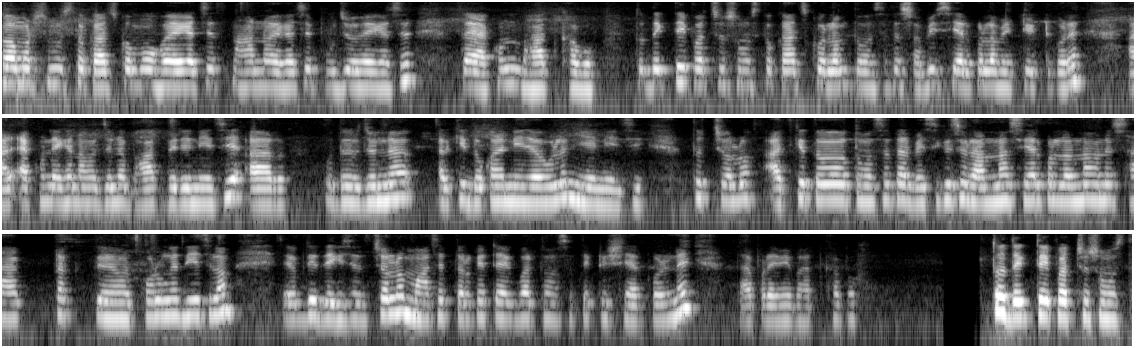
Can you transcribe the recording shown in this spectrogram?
তো আমার সমস্ত কাজকর্ম হয়ে গেছে, স্নান হয়ে গেছে, পুজো হয়ে গেছে, তা এখন ভাত খাব। তো দেখতেই পাচ্ছ সমস্ত কাজ করলাম, তোমার সাথে সবই শেয়ার করলাম একটু একটু করে। আর এখন এখানে আমার জন্য ভাত বেড়ে নিয়েছি, আর ওদের জন্য আর কি দোকানে নিয়ে যাব বলে নিয়ে নিয়েছি। তো চলো, আজকে তো তোমার সাথে আর বেশি কিছু রান্না শেয়ার করলাম না মানে শাকটা ফোড়ঙে দিয়েছিলাম অবধি দেখেছি। চলো, মাছের তরকারিটা একবার তোমার সাথে একটু শেয়ার করে নেই, তারপরে আমি ভাত খাব। তো দেখতেই পাচ্ছ সমস্ত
